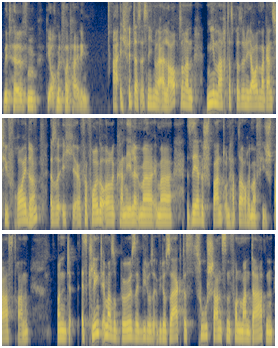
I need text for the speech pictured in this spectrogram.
mithelfen, die auch mitverteidigen. Ah, ich finde, das ist nicht nur erlaubt, sondern mir macht das persönlich auch immer ganz viel Freude. Also ich äh, verfolge eure Kanäle immer, immer sehr gespannt und habe da auch immer viel Spaß dran. Und es klingt immer so böse, wie du, wie du sagtest, Zuschanzen von Mandaten.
